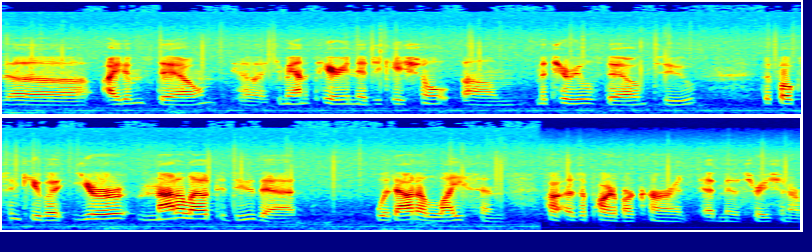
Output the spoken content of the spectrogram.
the items down, uh, humanitarian educational um, materials down to the folks in Cuba. You're not allowed to do that without a license uh, as a part of our current administration, our,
